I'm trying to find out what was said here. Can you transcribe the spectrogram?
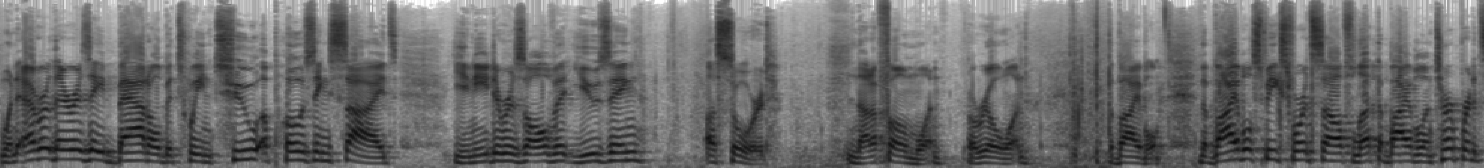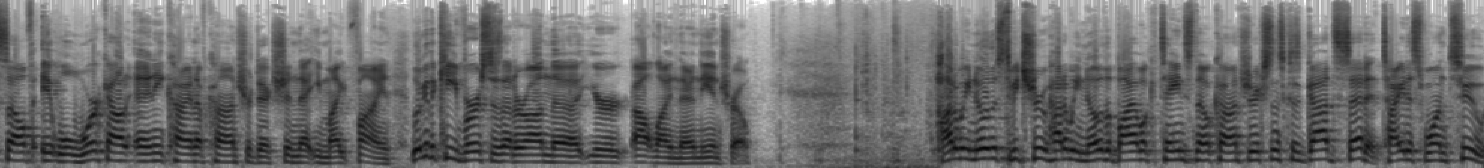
Whenever there is a battle between two opposing sides, you need to resolve it using a sword. Not a foam one, a real one. The Bible. The Bible speaks for itself. Let the Bible interpret itself. It will work out any kind of contradiction that you might find. Look at the key verses that are on the, your outline there in the intro. How do we know this to be true? How do we know the Bible contains no contradictions? Because God said it. Titus 1 2.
